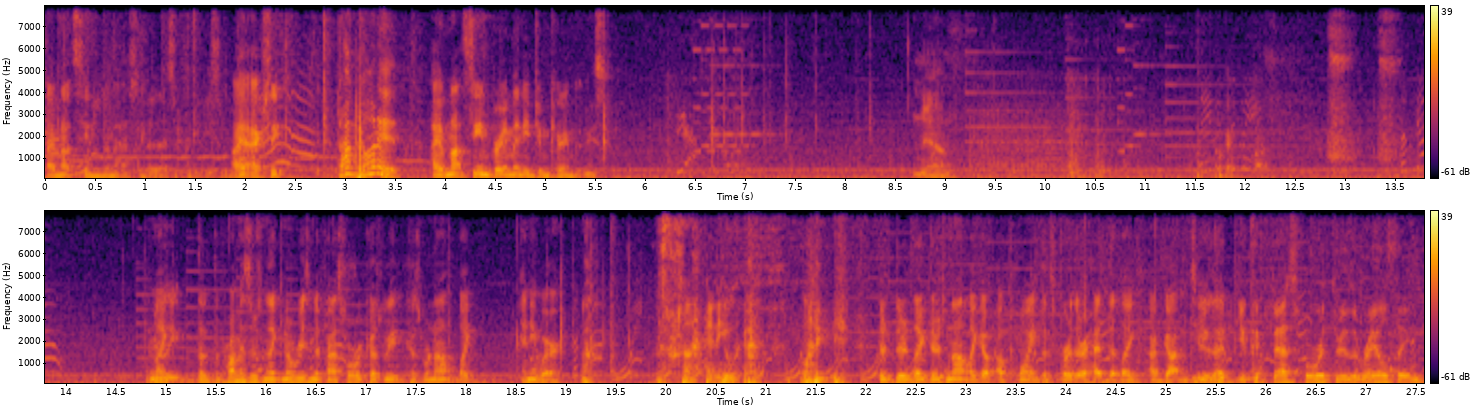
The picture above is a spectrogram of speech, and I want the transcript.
I have not seen The Mask. but that's a pretty decent. movie. I Movie. actually, doggone it! I have not seen very many Jim Carrey movies. yeah. Okay. And, Really? like the, the problem is there's like no reason to fast forward because we because we're not like anywhere. It's not anywhere. like there, there like there's not like a, a point that's further ahead that like I've gotten to You that. could you could fast forward through the rail thing.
